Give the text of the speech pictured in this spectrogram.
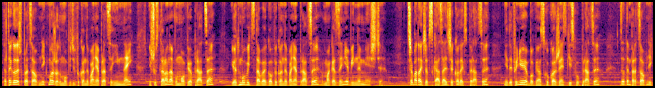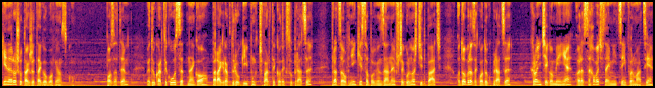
Dlatego też pracownik może odmówić wykonywania pracy innej niż ustalona w umowie o pracę i odmówić stałego wykonywania pracy w magazynie w innym mieście. Trzeba także wskazać, że kodeks pracy nie definiuje obowiązku koleżeńskiej współpracy, zatem pracownik nie naruszył także tego obowiązku. Poza tym, według artykułu 100, paragraf 2, punkt 4 kodeksu pracy, pracownik jest obowiązany w szczególności dbać o dobro zakładu pracy, chronić jego mienie oraz zachować w tajemnicy informacje,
